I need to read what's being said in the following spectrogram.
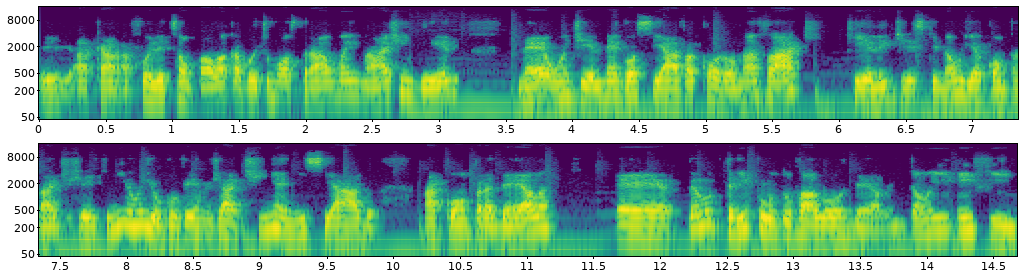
é, a, a, Folha de São Paulo acabou de mostrar uma imagem dele, né, onde ele negociava a Coronavac, que ele disse que não ia comprar de jeito nenhum, e o governo já tinha iniciado a compra dela, é, pelo triplo do valor dela. Então, enfim,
